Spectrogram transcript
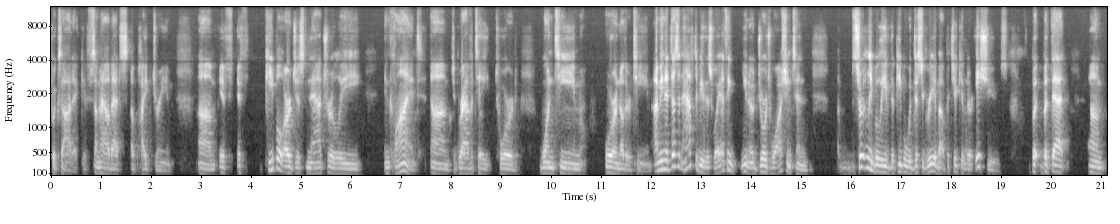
quixotic, if somehow that's a pipe dream, um, if, if people are just naturally inclined um, to gravitate toward one team or another team. I mean, it doesn't have to be this way. I think, you know, George Washington certainly believed that people would disagree about particular issues, but but that um,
